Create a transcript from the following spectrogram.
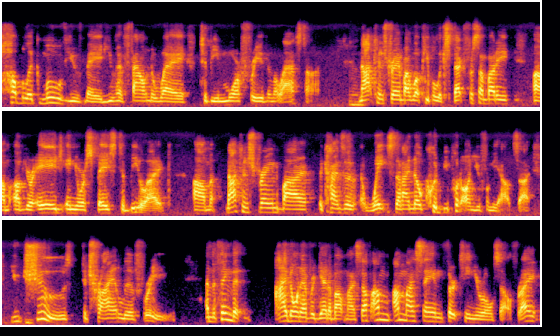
public move you've made, you have found a way to be more free than the last time. Mm. Not constrained by what people expect for somebody um, of your age in your space to be like. Um, not constrained by the kinds of weights that I know could be put on you from the outside. You choose to try and live free. And the thing that I don't ever get about myself, I'm, I'm my same 13 year old self, right?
